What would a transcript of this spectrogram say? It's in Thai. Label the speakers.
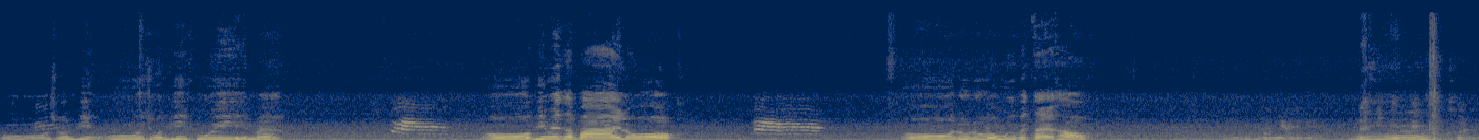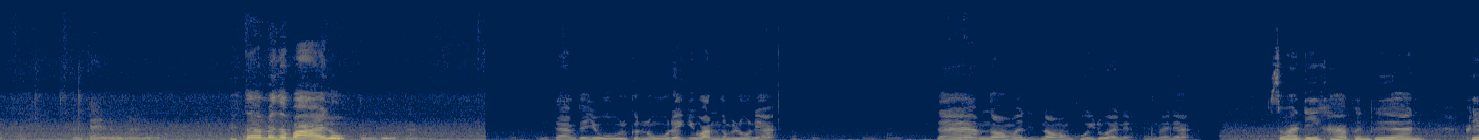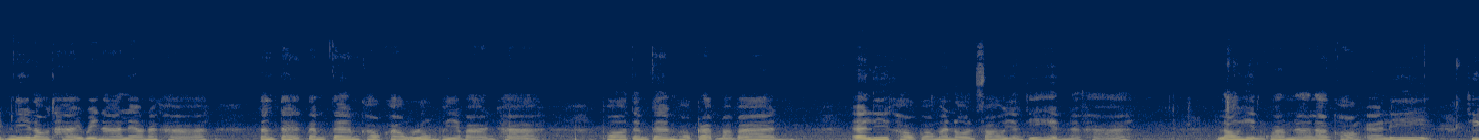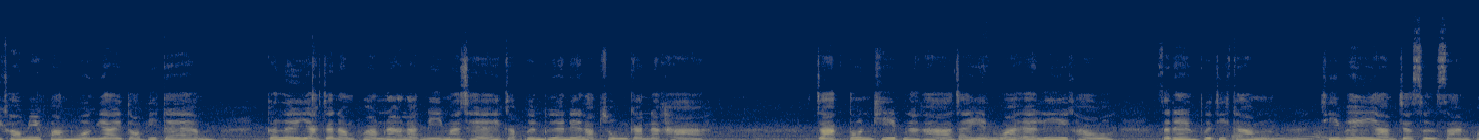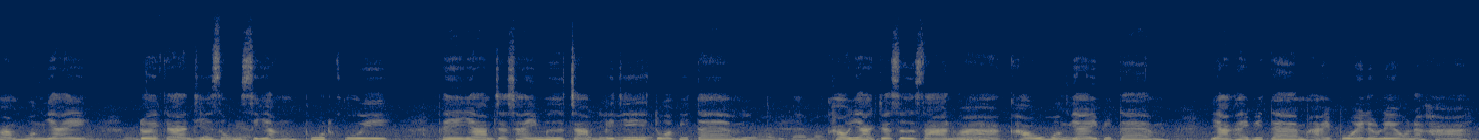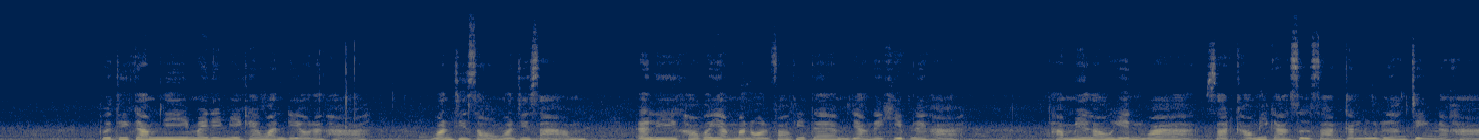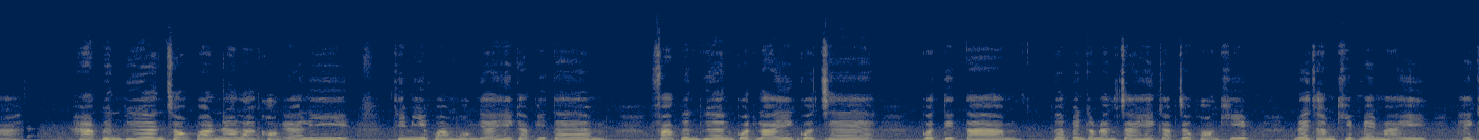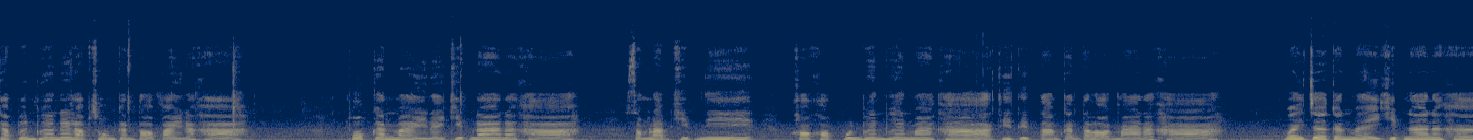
Speaker 1: โอ้ชวนพี่โอ้ยชวนพี่คุยเห็นไหมโอ้พี่ไม่สบายลูก โอ้ดูดูเอามือไปแตะเขา
Speaker 2: ไม่นอนใหญ่เลย
Speaker 1: อืม
Speaker 2: ทุกคนตั้งแต่หนูมัน
Speaker 1: พี่แต้มไม่สบายลูก
Speaker 2: มันหูตั้ง
Speaker 1: พี่แต้มจะอยู่กับหนูได้กี่วันก็ไม่รู้เนี่ย แต้มน้องไม่น้องคุยด้วยเนี่ยเห็นไหมเนี่ย สวัสดีค่ะเพื่อนๆค ลิปนี้เราถ่ายไว้นานแล้วนะคะ ตั้งแต่แต้มแต้มเขาเข้าโรงพยาบาลค่ะ พอแต้มแต้มเขากลับมาบ้าน แอลลี่เขาก็มานอนเฝ้าอย่างที่เห็นนะคะ เราเห็นความน่ารักของแอลลี่ที่เขามีความห่วงใยต่อพี่แต้ม ก็เลยอยากจะนำความน่ารักนี้มาแชร์ให้กับเพื่อนๆได้รับชมกันนะคะ จากต้นคลิปนะคะจะเห็นว่าแอลลี่เขา แสดงพฤติกรรมที่พยายามจะสื่อสารความห่วงใย โดยการที่ส่งเสียงพูดคุย พยายามจะใช้มือจับไปที่ตัวพี่แต้ม เขาอยากจะสื่อสารว่าเขาห่วงใยพี่แต้ม อยากให้พี่แต้มหายป่วยเร็วๆนะคะ พฤติกรรมนี้ไม่ได้มีแค่วันเดียวนะคะ วันที่สองวันที่สามแอลลี่เขาก็ยังมานอนเฝ้าพี่แต้มอย่างในคลิปเลยค่ะ ทำให้เราเห็นว่าสัตว์เขามีการสื่อสารกันรู้เรื่องจริงนะคะ หากเพื่อนๆชอบความน่ารักของแอลลี่ ที่มีความห่วงใยให้กับพี่แต้ม ฝากเพื่อนๆ กดไลค์ กดแชร์ กดติดตาม เพื่อเป็นกำลังใจให้กับเจ้าของคลิป ได้ทำคลิปใหม่ๆ ให้กับเพื่อนๆ ได้รับชมกันต่อไปนะคะ พบกันใหม่ในคลิปหน้านะคะสำหรับคลิปนี้ ขอขอบคุณเพื่อนๆมากค่ะ ที่ติดตามกันตลอดมานะคะ ไว้เจอกันใหม่คลิปหน้านะคะ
